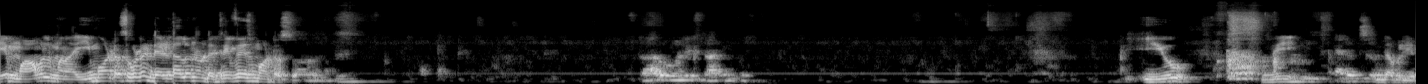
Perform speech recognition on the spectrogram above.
ఏ మామూలు మన ఈ మోటార్స్ కూడా డెల్టాలోనే ఉంటాయి three phase motors. Car only starting కోసం. యు వి డబ్ల్యూ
